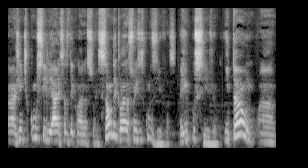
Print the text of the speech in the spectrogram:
a gente conciliar essas declarações. São declarações exclusivas. É impossível. Então, uh,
